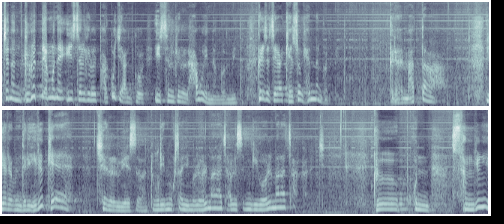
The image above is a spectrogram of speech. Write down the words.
저는 그것 때문에 이 설교를 바꾸지 않고 이 설교를 하고 있는 겁니다. 그래서 제가 계속 했는 겁니다. 그래, 맞다. 여러분들이 이렇게 죄를 위해서 우리 목사님을 얼마나 잘 섬기고 얼마나 잘하는지. 그 본 성경에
